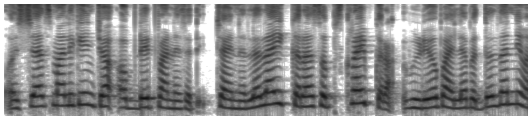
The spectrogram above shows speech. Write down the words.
अशाच मालिकेंच्या अपडेट पाहण्यासाठी चॅनलला लाईक करा सबस्क्राईब करा. व्हिडिओ पाहिल्याबद्दल धन्यवाद.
